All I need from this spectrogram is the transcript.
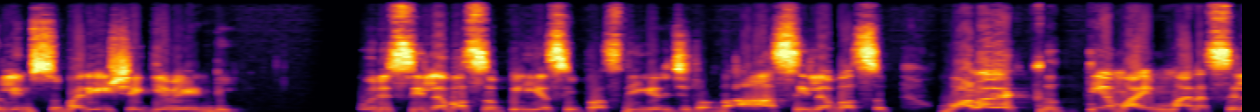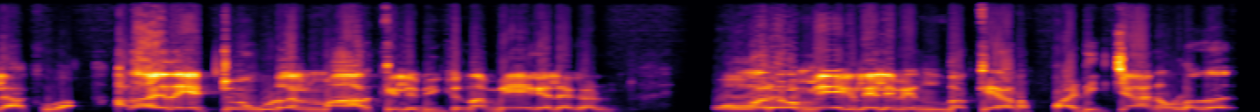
പ്രിലിംസ് പരീക്ഷയ്ക്ക് വേണ്ടി ഒരു സിലബസ് പി എസ് സി പ്രസിദ്ധീകരിച്ചിട്ടുണ്ട്. ആ സിലബസ് വളരെ കൃത്യമായി മനസ്സിലാക്കുക. അതായത് ഏറ്റവും കൂടുതൽ മാർക്ക് ലഭിക്കുന്ന മേഖലകൾ ഓരോ മേഖലയിലും എന്തൊക്കെയാണ് പഠിക്കാനുള്ളത്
